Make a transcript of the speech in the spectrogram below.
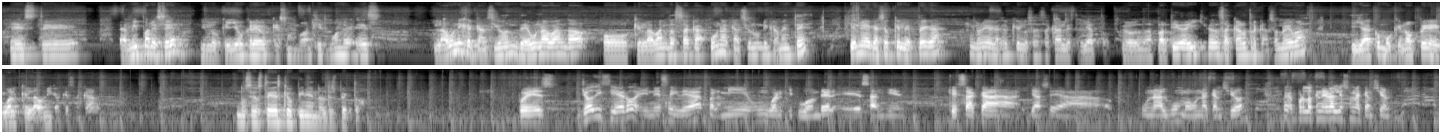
Este, a mi parecer, y lo que yo creo que es un One Hit Wonder, es la única canción de una banda o que la banda saca una canción únicamente, y es la única canción que le pega y la única canción que los hace sacar al estrellato. Pero a partir de ahí, a sacar otra canción nueva y ya como que no pega igual que la única que sacaron. No sé, ¿ustedes qué opinan al respecto? Pues yo difiero en esa idea. Para mí un One Hit Wonder es alguien que saca ya sea un álbum o una canción. Pero por lo general es una canción.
